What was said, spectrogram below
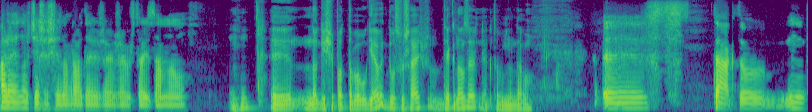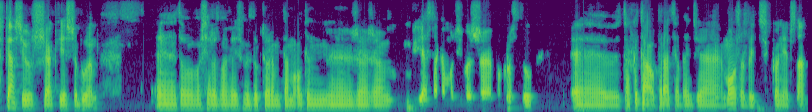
ale no, cieszę się naprawdę, że, że już to jest za mną. Mhm. E, Nogi się pod tobą ugięły, gdy usłyszałeś diagnozę? Jak to wyglądało? E, Tak, to mm, w Piaście już jak jeszcze byłem, e, to właśnie rozmawialiśmy z doktorem tam o tym, że, że jest taka możliwość, że po prostu tak, ta operacja będzie, może być konieczna,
